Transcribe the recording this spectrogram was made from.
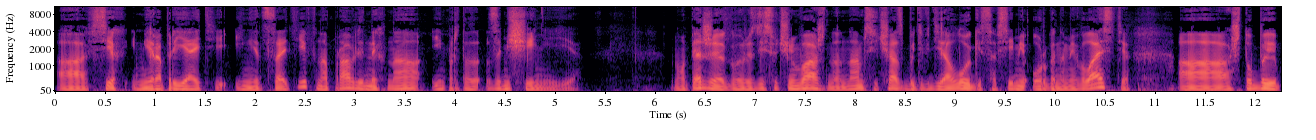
а, всех мероприятий и инициатив, направленных на импортозамещение. Но опять же, я говорю, здесь очень важно нам сейчас быть в диалоге со всеми органами власти, а, чтобы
